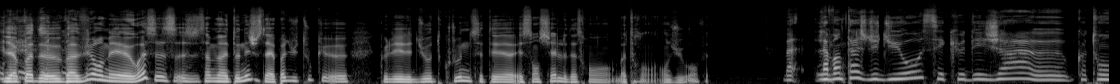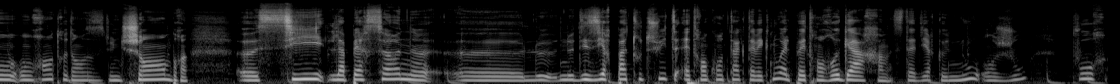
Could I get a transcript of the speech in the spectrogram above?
Il n'y a pas de bavure, mais ouais, ça, m'a étonné. Je savais pas du tout que, que les duos de clowns, c'était essentiel d'être en, bah, en, duo, en fait. Bah, l'avantage du duo, c'est que déjà, euh, quand on, rentre dans une chambre, euh, si la personne euh, ne désire pas tout de suite être en contact avec nous, elle peut être en regard. C'est-à-dire que nous, on joue pour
